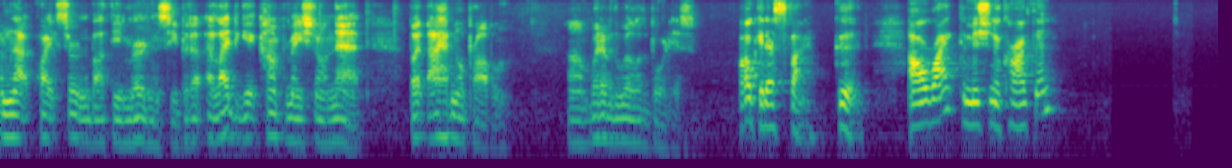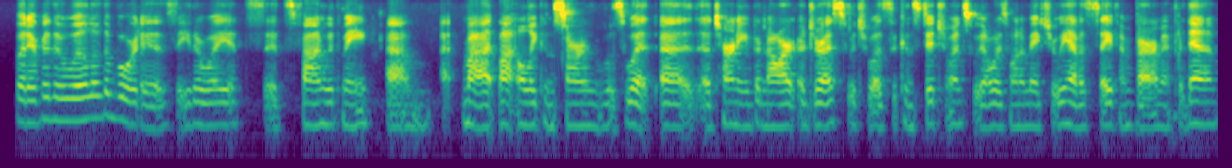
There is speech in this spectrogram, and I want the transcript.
I'm not quite certain about the emergency, but I- I'd like to get confirmation on that. But I have no problem, um, whatever the will of the board is. Okay, that's fine. Good. All right, Commissioner Carthen. Whatever the will of the board is, either way, it's, it's fine with me. Um, my, my only concern was what, uh, Attorney Bernard addressed, which was the constituents. We always want to make sure we have a safe environment for them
